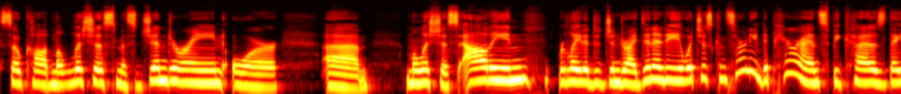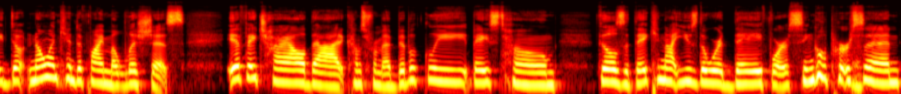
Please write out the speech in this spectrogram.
so called malicious misgendering or um, malicious outing related to gender identity, which is concerning to parents because they don't no one can define malicious if a child that comes from a biblically based home feels that they cannot use the word they for a single person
